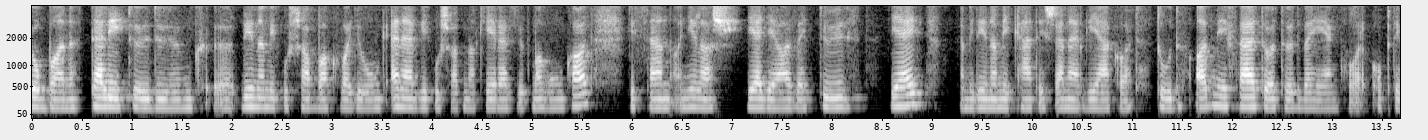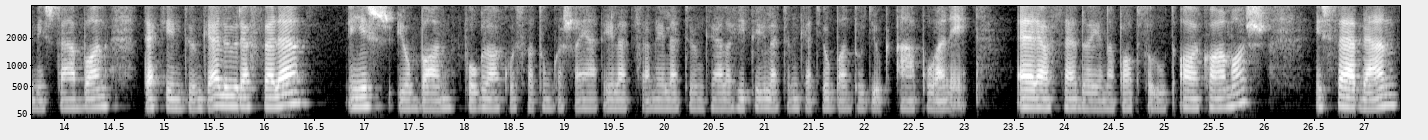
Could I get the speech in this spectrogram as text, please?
jobban telítődünk, dinamikusabbak vagyunk, energikusabbnak érezzük magunkat, hiszen a nyilas jegye az egy tűzjegy, ami dinamikát és energiákat tud adni, feltöltődve ilyenkor optimistában tekintünk előrefele, és jobban foglalkozhatunk a saját életszemléletünkkel, a hitéletünket jobban tudjuk ápolni. Erre a szerdai nap abszolút alkalmas, és szerdán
